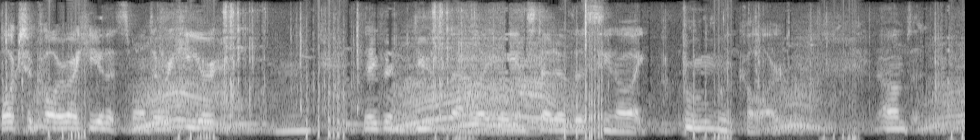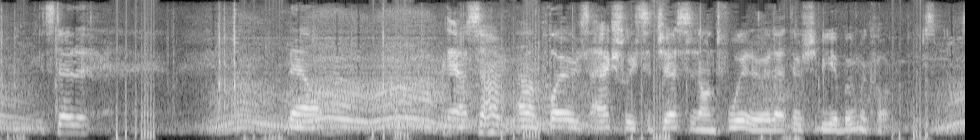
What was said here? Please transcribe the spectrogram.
boxer car right here that spawns over here. Mm, they've been using that lately instead of this you know like boomer car. Um instead of now now, some um, players actually suggested on Twitter that there should be a boomer car replacement.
